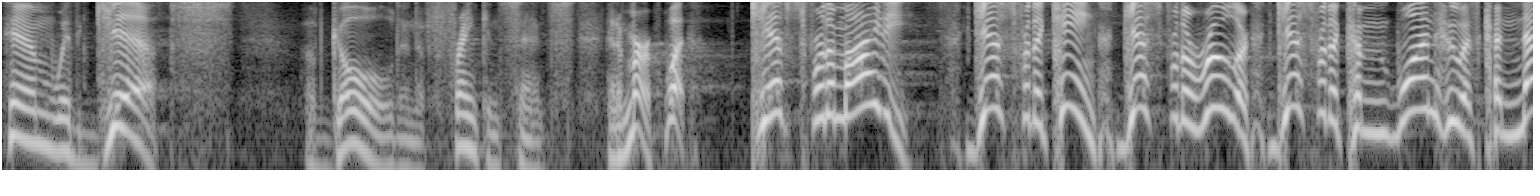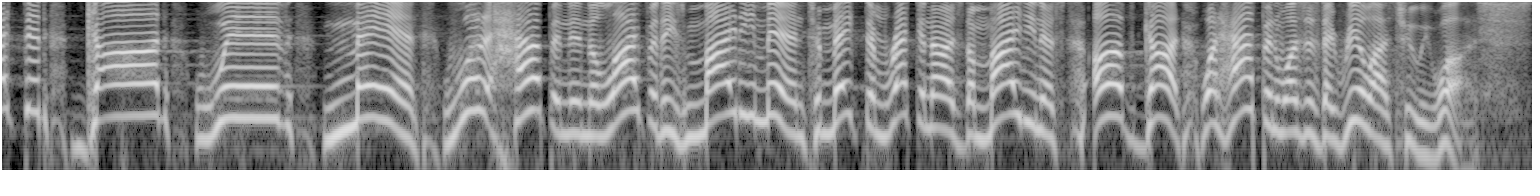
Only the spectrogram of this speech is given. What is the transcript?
him with gifts of gold and of frankincense and of myrrh. What? Gifts for the mighty gifts for the king, gifts for the ruler, gifts for the com- one who has connected God with man. What happened in the life of these mighty men to make them recognize the mightiness of God? What happened was is they realized who he was.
